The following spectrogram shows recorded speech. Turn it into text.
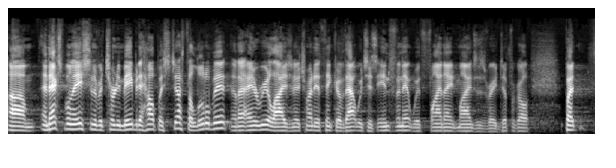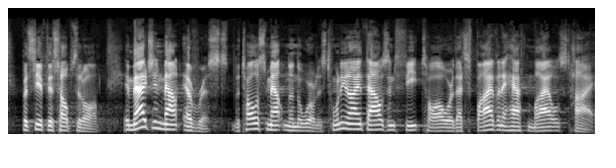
Um, an explanation of eternity, maybe to help us just a little bit, and I, I realize, you know, trying to think of that which is infinite with finite minds is very difficult, but, but see if this helps at all. Imagine Mount Everest, the tallest mountain in the world. It's 29,000 feet tall, or that's five and a half miles high.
